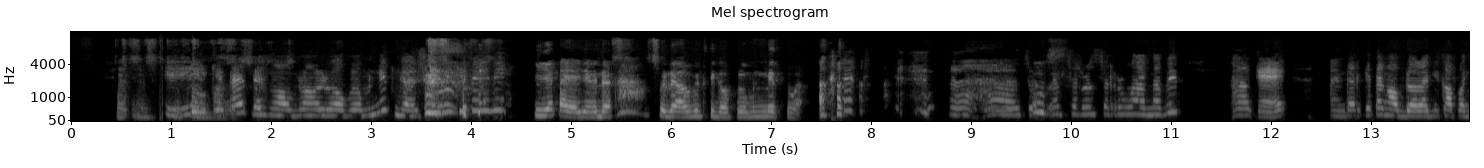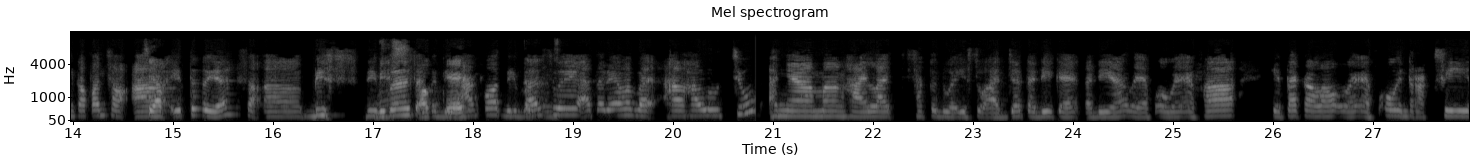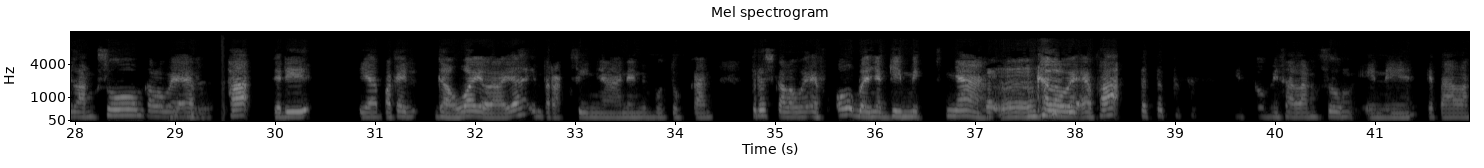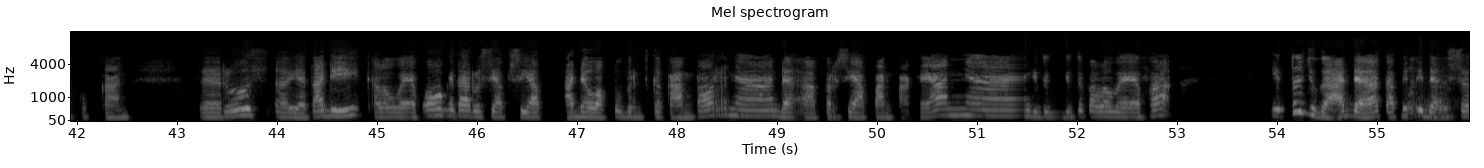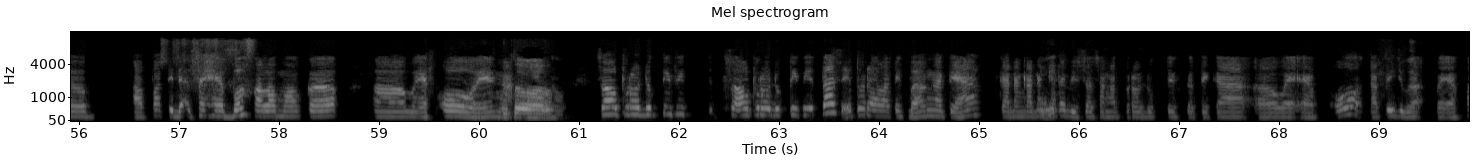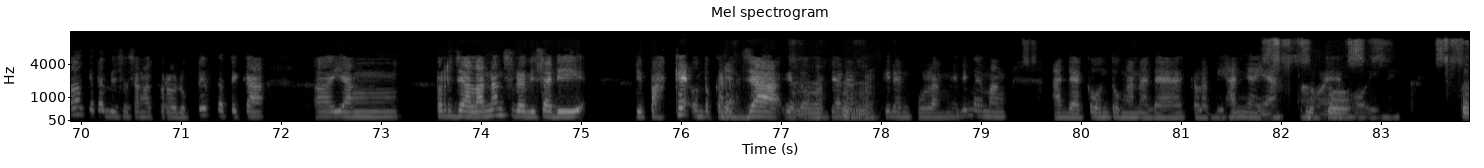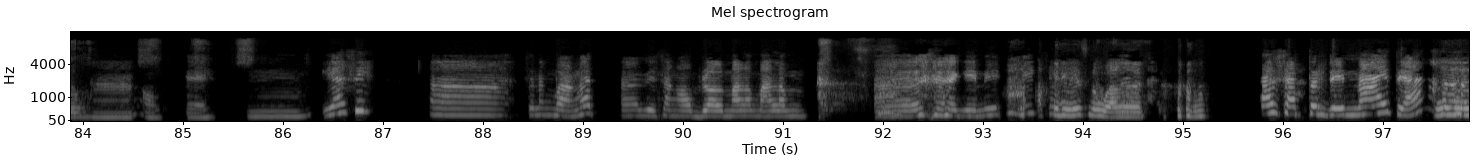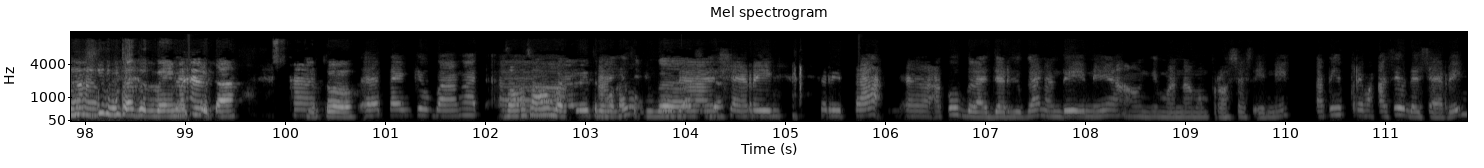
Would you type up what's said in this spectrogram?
Mm-mm, Ih, betul kita banget. udah ngobrol 20 menit nggak sih kita ini? Iya kayaknya udah udah hampir 30 menit mbak. Seru-seruan. Tapi oke ntar kita ngobrol lagi kapan-kapan soal Siap. itu ya soal bis di Bis, bus atau di angkot di busway atau di apa hal-hal lucu hanya meng-highlight satu dua isu aja. Tadi kayak tadi ya WFO WFH kita kalau WFO interaksi langsung kalau WFH jadi ya pakai gawai lah ya interaksinya yang dibutuhkan terus kalau WFO banyak gimmicknya kalau WFH tetap itu bisa langsung ini kita lakukan. Terus eh, ya tadi kalau WFO kita harus siap-siap ada waktu ber ke kantornya, ada eh, persiapan pakaiannya, gitu-gitu. Kalau WFH itu juga ada, tapi Mm-mm. tidak se apa tidak seheboh kalau mau ke eh, WFO ya nggak Betul. gitu. Soal produktivitas soal produktivitas itu relatif banget ya. Kadang-kadang Iya. kita bisa sangat produktif ketika eh, WFO, tapi juga WFH kita bisa sangat produktif ketika eh, yang perjalanan sudah bisa di dipakai untuk Iya. kerja gitu, Mm-mm, perjalanan mm-mm. pergi dan pulang. Jadi memang ada keuntungan, ada kelebihannya ya Betul. WFO ini. Tuh. Nah, oke. Hmm, iya sih. Eh seneng banget eh, bisa ngobrol malam-malam eh gini. Ini Aku juga seneng banget. kan Saturday night ya. Saturday night kita. Eh, Betul. eh, thank you banget. Sama-sama Mbak Lili, terima Ayu kasih juga udah sharing cerita. Eh, aku belajar juga nanti ini eh, gimana memproses ini. Tapi terima kasih udah sharing.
